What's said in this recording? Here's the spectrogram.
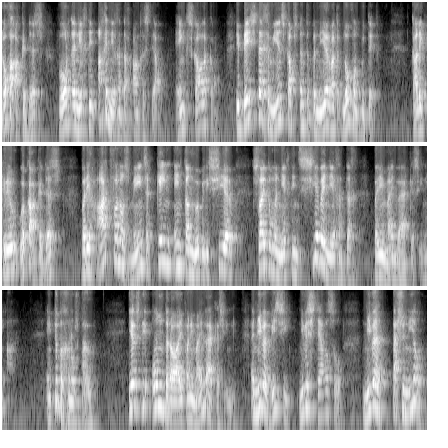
Nog 'n akedus word in 1998 aangestel, Henk Skalekamp, die beste gemeenskapsintrepreneur wat ek nog ontmoet het. Callie Kriel, ook 'n akedus wat die hart van ons mense ken en kan mobiliseer, sluit hom in 1997 by die Mynwerkersunie aan. En toe begin ons bou. Eers die omdraai van die Mynwerkersunie, 'n nuwe visie, nuwe stelsel, nuwe personeel.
